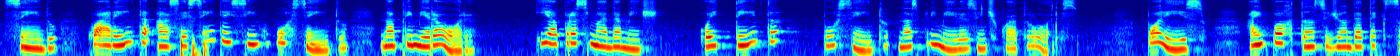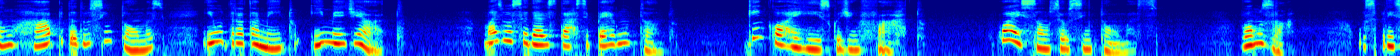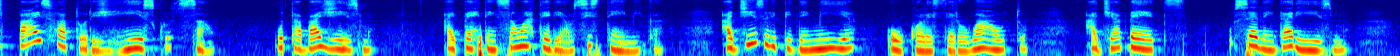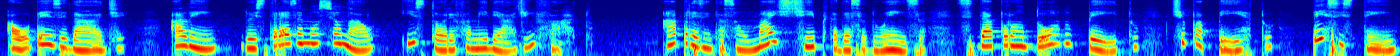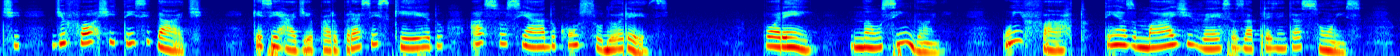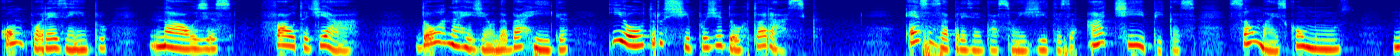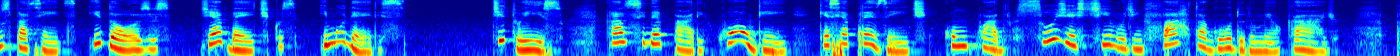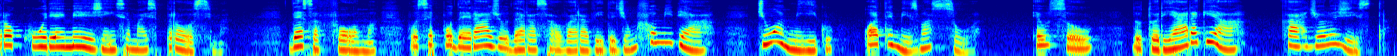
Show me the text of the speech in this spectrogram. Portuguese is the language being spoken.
sendo 40 a 65% na primeira hora e aproximadamente 80% nas primeiras 24 horas. Por isso, a importância de uma detecção rápida dos sintomas e um tratamento imediato. Mas você deve estar se perguntando: quem corre risco de infarto? Quais são seus sintomas? Vamos lá. Os principais fatores de risco são o tabagismo, a hipertensão arterial sistêmica, a dislipidemia ou colesterol alto, a diabetes, o sedentarismo, a obesidade, além do estresse emocional e história familiar de infarto. A apresentação mais típica dessa doença se dá por uma dor no peito, tipo aperto, persistente, de forte intensidade, que se irradia para o braço esquerdo, associado com sudorese. Porém, não se engane, o infarto tem as mais diversas apresentações, como, por exemplo, náuseas, falta de ar, dor na região da barriga e outros tipos de dor torácica. Essas apresentações ditas atípicas são mais comuns nos pacientes idosos, diabéticos e mulheres. Dito isso, caso se depare com alguém que se apresente com um quadro sugestivo de infarto agudo do miocárdio, procure a emergência mais próxima. Dessa forma, você poderá ajudar a salvar a vida de um familiar, de um amigo ou até mesmo a sua. Eu sou Dr. Yara Guiar, cardiologista.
